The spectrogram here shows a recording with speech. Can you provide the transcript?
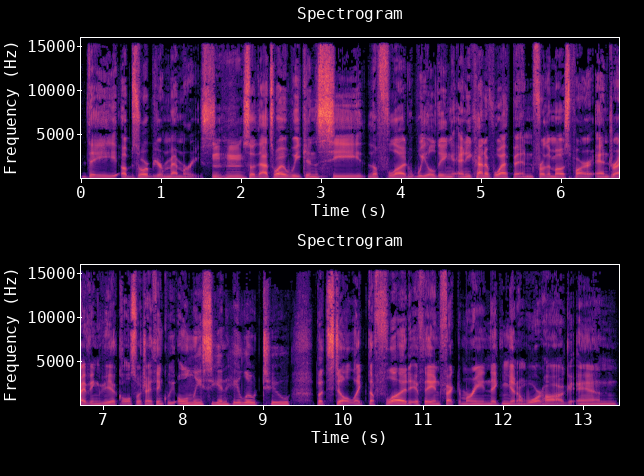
they absorb your memories. So that's why we can see the flood wielding any kind of weapon for the most part and driving vehicles, which I think we only see in Halo 2. But still, like the flood, if they infect a Marine, they can get a Warthog and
